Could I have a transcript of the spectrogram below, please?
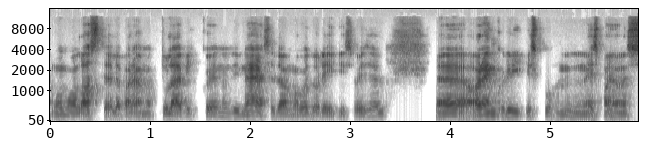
oma lastele paremat tulevikku ja nad ei näe seda oma koduriigis või seal äh, arenguriigis, kuhu nad on esmajoones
